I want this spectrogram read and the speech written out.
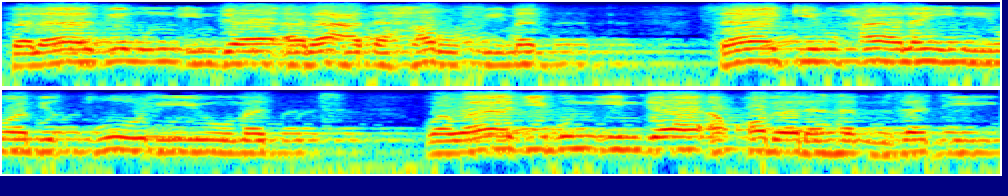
فلازم إن جاء بعد حرف مد ساكن حالين وبالطول يمد وواجب إن جاء قبل همزة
